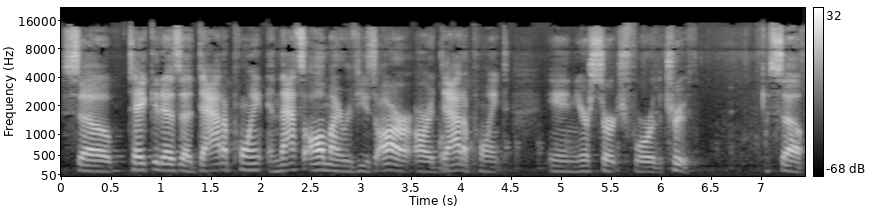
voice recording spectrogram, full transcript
So take it as a data point, and that's all my reviews are, are a data point in your search for the truth. So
